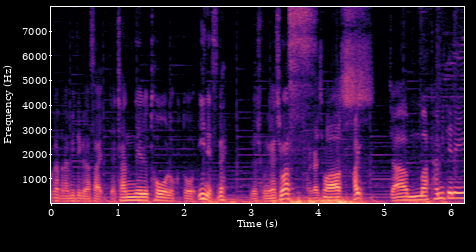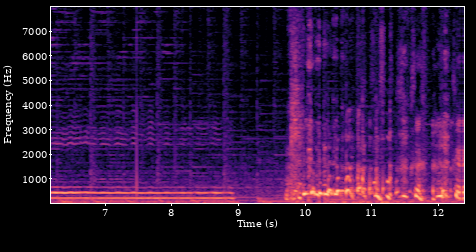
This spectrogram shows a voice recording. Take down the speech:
よかったら見てください。じゃあチャンネル登録といいねですね。よろしくお願いします。お願いします。はい。じゃあまた見てね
